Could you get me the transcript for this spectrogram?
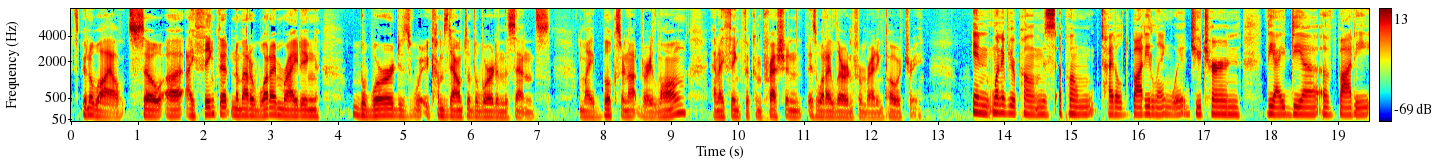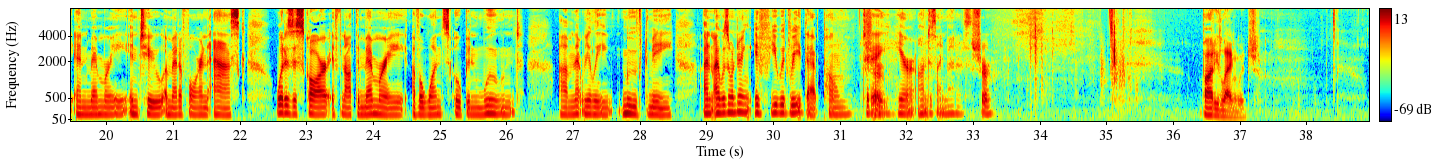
it's been a while. So uh, I think that no matter what I'm writing, the word is it comes down to the word in the sentence. My books are not very long, and I think the compression is what I learned from writing poetry. In one of your poems, a poem titled Body Language, you turn the idea of body and memory into a metaphor and ask, What is a scar if not the memory of a once open wound? Um, that really moved me. And I was wondering if you would read that poem today Sure. here on Design Matters. Sure. Body language.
